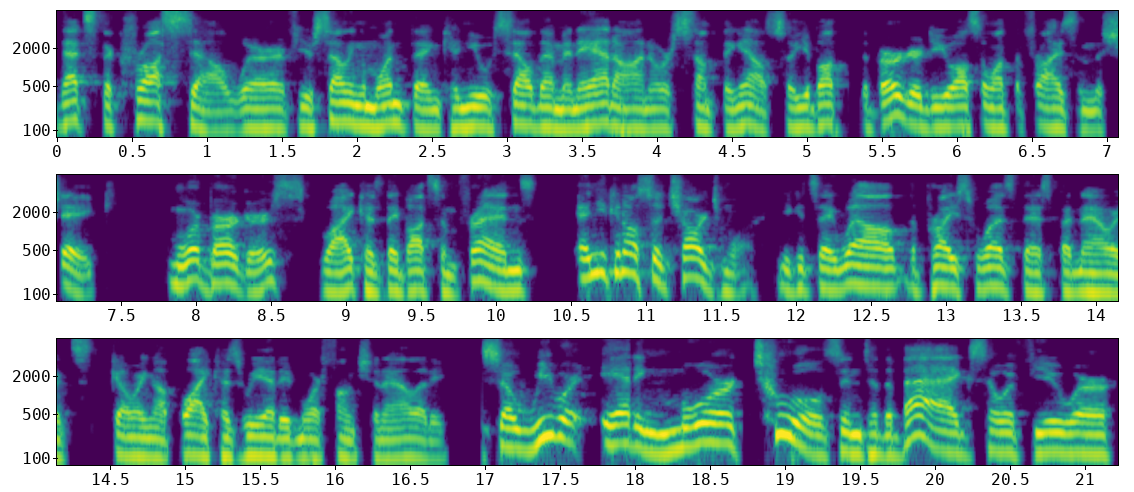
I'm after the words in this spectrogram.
That's the cross sell, where if you're selling them one thing, can you sell them an add on or something else? So you bought the burger. Do you also want the fries and the shake? More burgers. Why? Because they bought some friends. And you can also charge more. You could say, well, the price was this, but now it's going up. Why? Because we added more functionality. So we were adding more tools into the bag. So if you were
